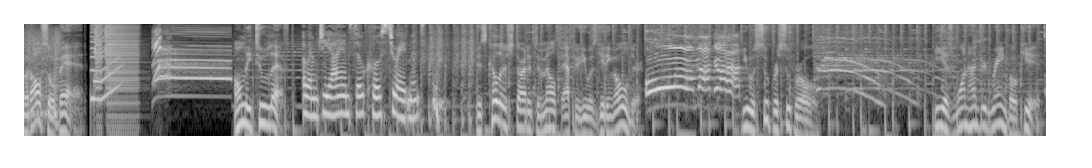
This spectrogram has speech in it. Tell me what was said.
but also bad. Only two left. OMG, I am so close to raiment. His colors started to melt after he was getting older. Oh my god! He was super, super old. He has 100 rainbow kids.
